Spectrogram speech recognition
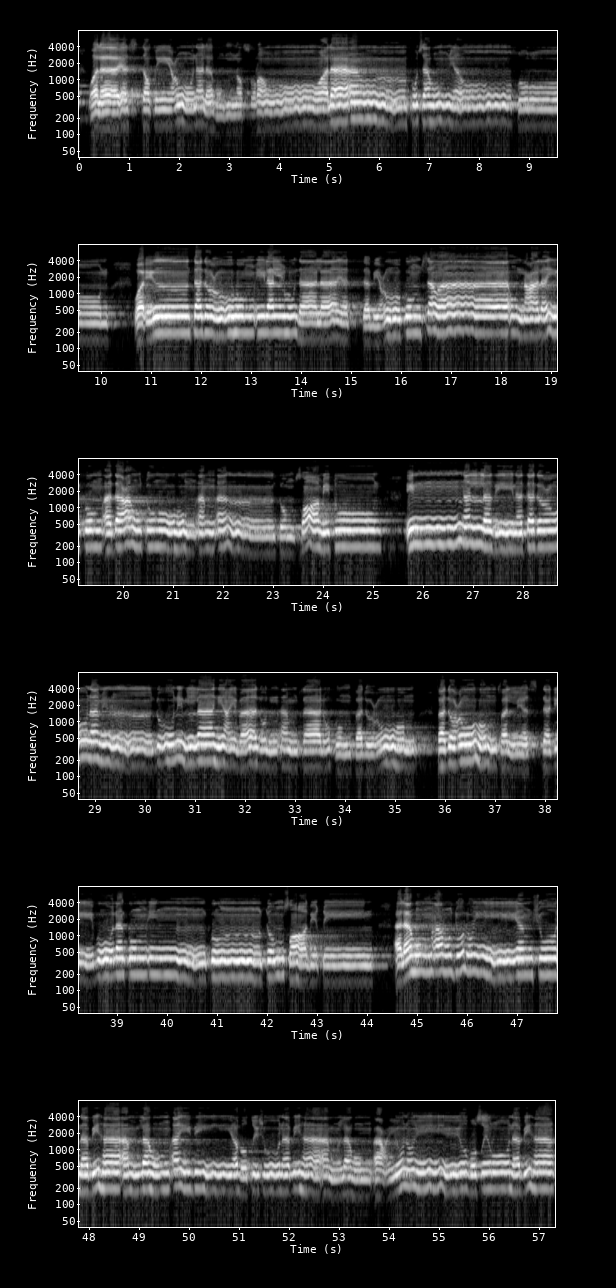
ولا يستطيعون لهم نصرا ولا أنفسهم ينصرون. وإن تدعوهم إلى الهدى لا يتبعوكم سواء عليكم أدعوتموهم أم أنتم صامتون. إن الذين تدعون من دون الله عباد أمثالكم فادعوهم فادعوهم فليستجيبوا لكم إن كنتم صادقين. ألهم أرجل يمشون بها أم لهم ايدي يبطشون بها أم لهم أعين يبصرون بها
